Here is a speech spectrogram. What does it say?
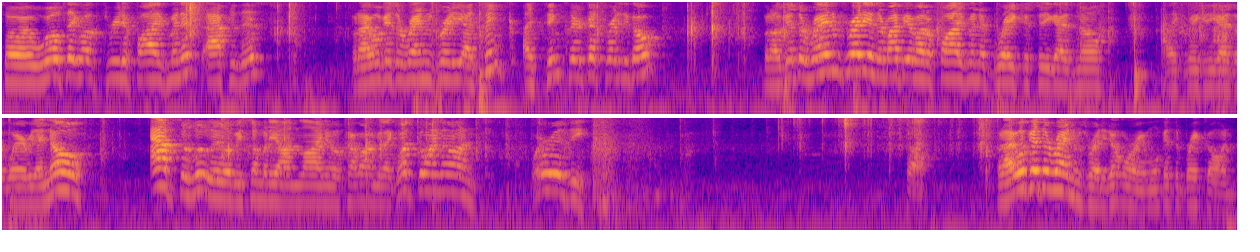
So it will take about three to five minutes after this. But I will get the randoms ready. I think I think clear cut's ready to go. But I'll get the randoms ready, and there might be about a five minute break, just so you guys know. I like making you guys aware of it. I know absolutely there'll be somebody online who will come on and be like, "What's going on? Where is he?" So. But I will get the randoms ready. Don't worry. We'll get the break going.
